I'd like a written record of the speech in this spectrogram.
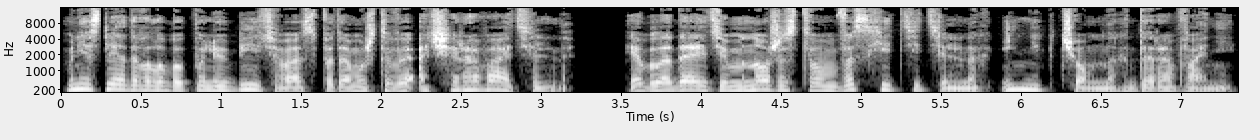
Мне следовало бы полюбить вас, потому что вы очаровательны и обладаете множеством восхитительных и никчемных дарований.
